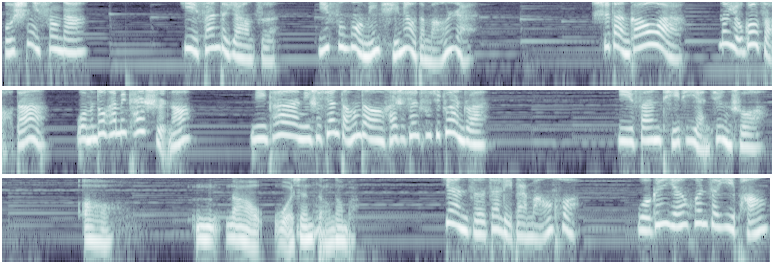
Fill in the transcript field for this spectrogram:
不是你送的？”一帆的样子，一副莫名其妙的茫然。吃蛋糕啊？那有够早的，我们都还没开始呢。你看，你是先等等，还是先出去转转？一帆提提眼镜说：“哦，嗯，那我先等等吧。”燕子在里边忙活，我跟严欢在一旁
